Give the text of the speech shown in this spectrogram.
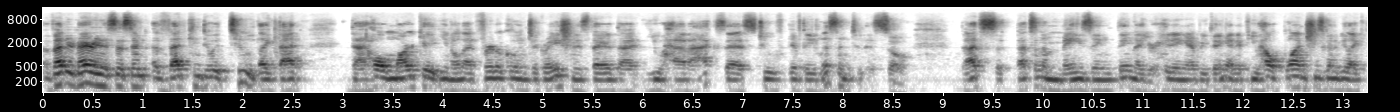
a veterinarian assistant, a vet can do it too. Like that, that whole market, you know, that vertical integration is there that you have access to if they listen to this. So that's that's an amazing thing that you're hitting everything. And if you help one, she's going to be like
